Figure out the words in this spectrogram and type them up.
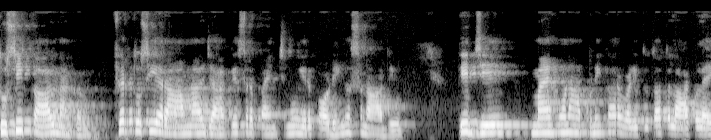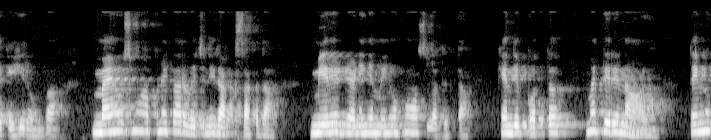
ਤੁਸੀਂ ਕਾਲ ਨਾ ਕਰੋ। ਫਿਰ ਤੁਸੀਂ ਆਰਾਮ ਨਾਲ ਜਾ ਕੇ ਸਰਪੰਚ ਨੂੰ ਇਹ ਰਿਕਾਰਡਿੰਗ ਸੁਣਾ ਦਿਓ। ਤੇ ਜੇ ਮੈਂ ਹੁਣ ਆਪਣੀ ਘਰ ਵਾਲੀ ਤੋਂ ਤਾਂ ਤਲਾਕ ਲੈ ਕੇ ਹੀ ਰਹੂੰਗਾ, ਮੈਂ ਉਸ ਨੂੰ ਆਪਣੇ ਘਰ ਵਿੱਚ ਨਹੀਂ ਰੱਖ ਸਕਦਾ। ਮੇਰੇ ਡੈਡੀ ਨੇ ਮੈਨੂੰ ਹੌਸਲਾ ਦਿੱਤਾ। ਕਹਿੰਦੇ, ਪੁੱਤ, ਮੈਂ ਤੇਰੇ ਨਾਲ ਆ। ਤੈਨੂੰ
